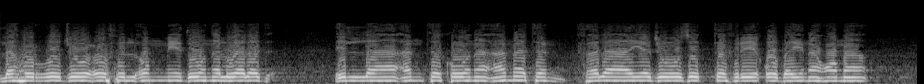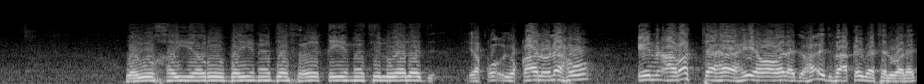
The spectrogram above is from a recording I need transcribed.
له الرجوع في الأم دون الولد إلا أن تكون أمة فلا يجوز التفريق بينهما. ويخير بين دفع قيمة الولد. يقال له إن أردتها هي وولدها ادفع قيمة الولد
